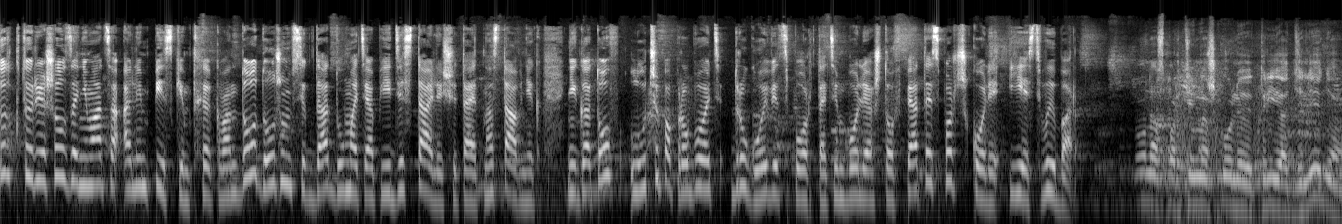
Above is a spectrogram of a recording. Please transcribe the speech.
Тот, кто решил заниматься олимпийским тхэквондо, должен всегда думать о пьедестале, считает наставник. Не готов? Лучше попробовать другой вид спорта. Тем более, что в пятой спортшколе есть выбор. У нас в спортивной школе три отделения.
